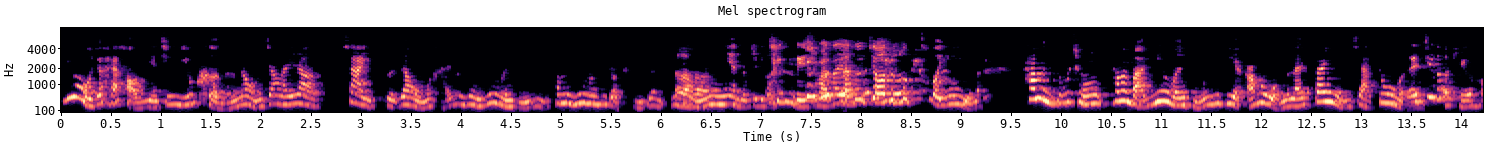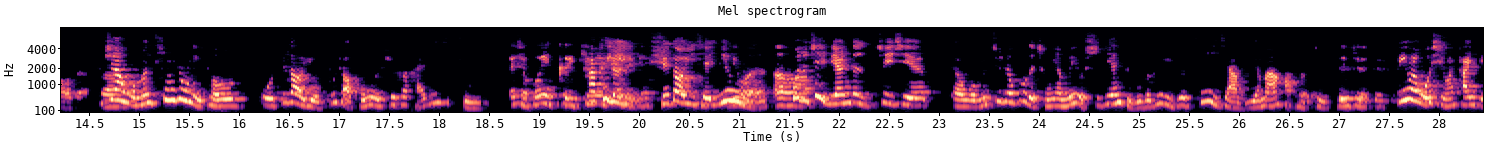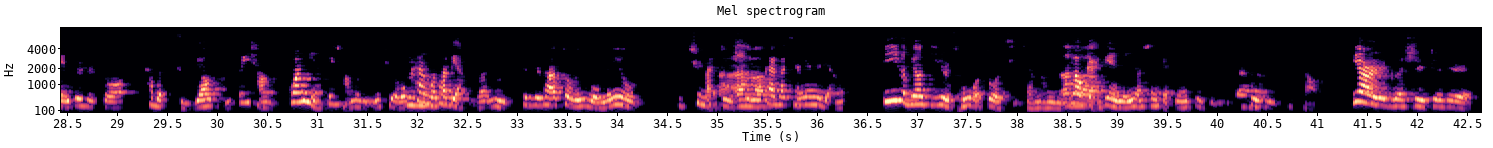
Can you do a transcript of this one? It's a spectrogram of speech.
另外，我觉得还好一点，其实有可能呢，我们将来让下一次让我们孩子用英文读译，他们英文比较纯正，像我们念的这个 English 是吧？大家都教成错英语了。他们读成，他们把英文读一遍，然后我们来翻译一下中文。哎，这倒挺好的。这样我们听众里头，我知道有不少朋友是和孩子一起听的。哎，小朋友可以听，他可以学到一些英文，或者这边的这些呃，我们俱乐部的成员没有时间读的，可以就听一下，也蛮好的。对对对。另外，我喜欢他一点就是说，他的主标题非常观点非常的明确。我看过他两个，嗯，这就是他作为我没有去买这个书，我看他前面那两个。第一个标题就是从我做起，相当于要改变人，要先改变自己，这是一条。第二个是就是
